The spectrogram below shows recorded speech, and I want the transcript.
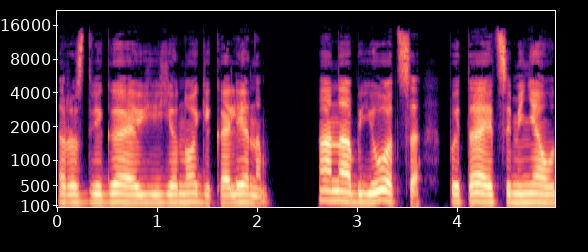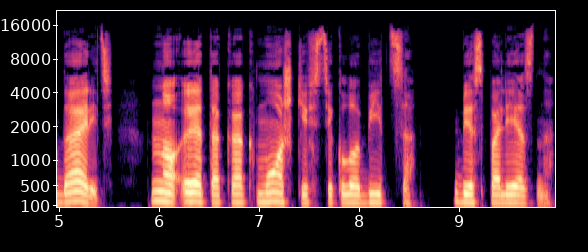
Раздвигаю ее ноги коленом. Она бьется, пытается меня ударить, но это как мошки в стекло биться. Бесполезно.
